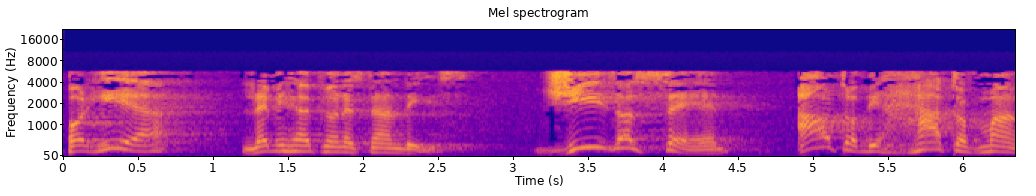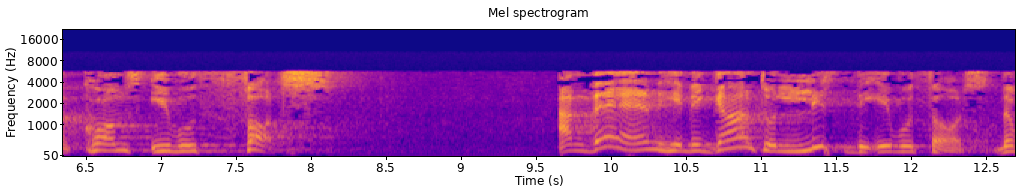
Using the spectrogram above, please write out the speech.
But here, let me help you understand this. Jesus said, out of the heart of man comes evil thoughts. And then he began to list the evil thoughts. The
